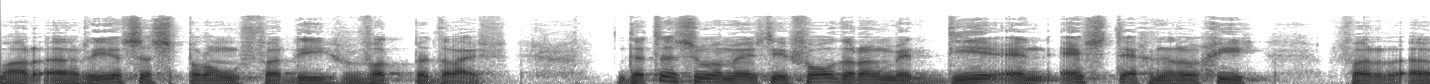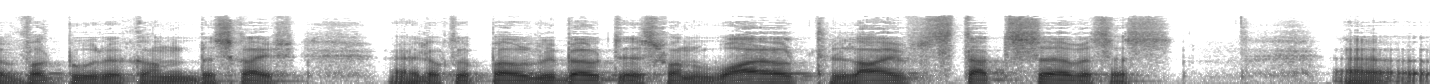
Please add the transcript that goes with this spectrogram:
maar 'n reuse sprong vir die wildbedryf. Dit is hoe mense die vordering met DNS tegnologie vir uh, wildboere kan beskryf. Uh, Dr Paul Wibout is van Wildlife Stud Services. Uh,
